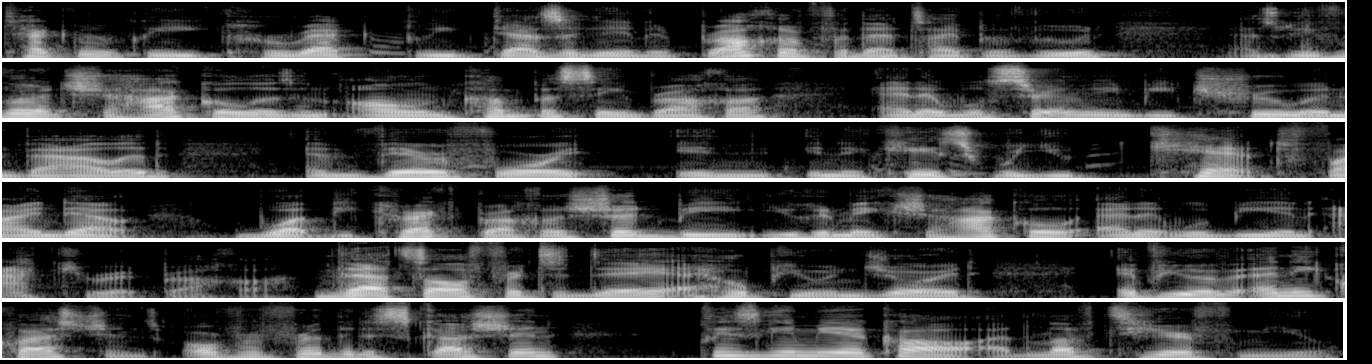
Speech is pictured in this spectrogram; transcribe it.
technically correctly designated bracha for that type of food. As we've learned, shahakol is an all-encompassing bracha, and it will certainly be true and valid. And therefore, in, in a case where you can't find out what the correct bracha should be, you can make shahakol, and it will be an accurate bracha. That's all for today. I hope you enjoyed. If you have any questions or for further discussion, please give me a call. I'd love to hear from you.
